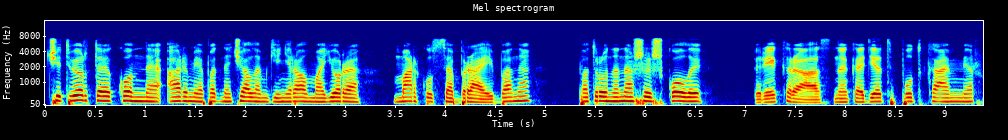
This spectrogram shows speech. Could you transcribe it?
Четвертая конная армия под началом генерал-майора Маркуса Брайбана, патрона нашей школы. «Прекрасно, кадет Путкаммер».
